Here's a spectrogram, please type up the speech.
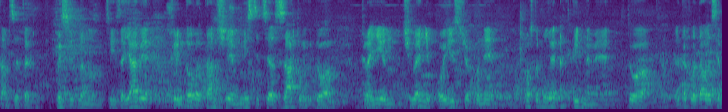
там це так висвітлено в цій заяві. Крім того, там ще міститься заклик до країн-членів ОІС, щоб вони просто були активними, то докладалися б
